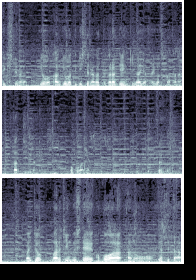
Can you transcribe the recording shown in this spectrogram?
適してなかった。要は環境が適してなかったから元気な野菜が育たなかったっていうだけ。ここはね。そういうこと、まあ、一応マルチングしてここはあのやってた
